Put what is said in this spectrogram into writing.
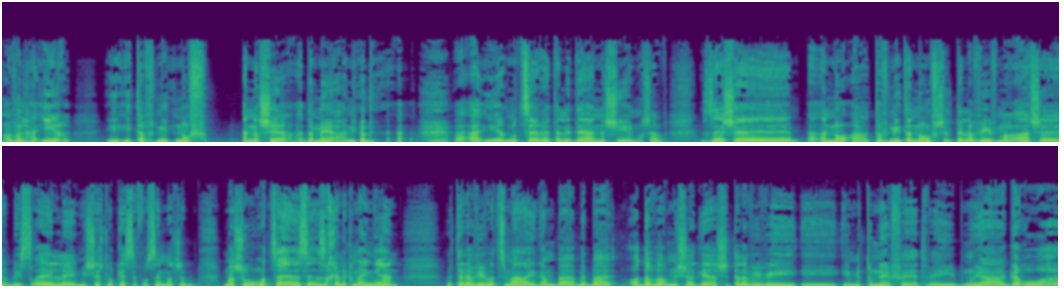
אבל העיר היא, היא תבנית נוף אנשיה, אדמיה, אני יודע. העיר נוצרת על ידי האנשים. עכשיו, זה שתבנית הנוף של תל אביב מראה שבישראל אה, מי שיש לו כסף עושה מה, ש... מה שהוא רוצה, זה, זה חלק מהעניין. ותל אביב עצמה היא גם, ב, ב, ב, עוד דבר משגע, שתל אביב היא, היא, היא מטונפת והיא בנויה גרוע.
